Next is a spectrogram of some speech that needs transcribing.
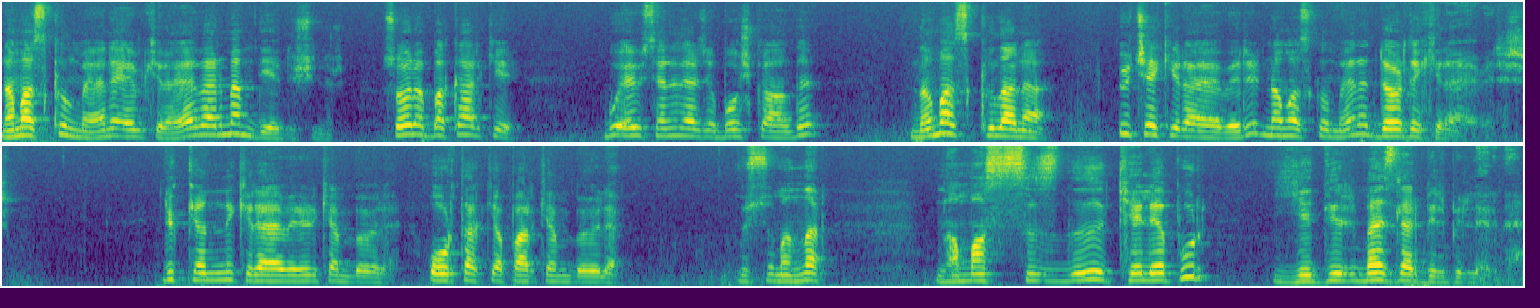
namaz kılmayanı ev kiraya vermem diye düşünür. Sonra bakar ki bu ev senelerce boş kaldı. Namaz kılana üçe kiraya verir, namaz kılmayana dörde kiraya verir. Dükkanını kiraya verirken böyle, ortak yaparken böyle. Müslümanlar namazsızlığı kelepur yedirmezler birbirlerine.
